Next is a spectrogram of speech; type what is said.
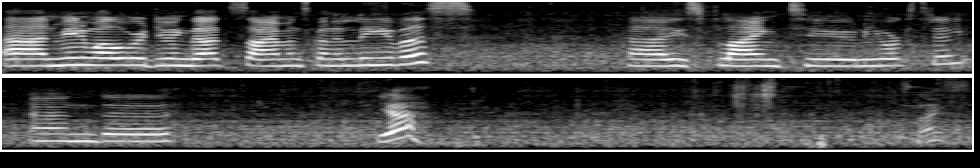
And meanwhile we're doing that, Simon's gonna leave us. Uh, he's flying to New York today and uh, yeah. It's nice.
